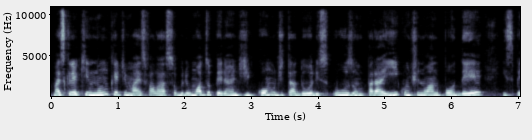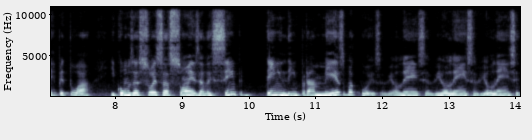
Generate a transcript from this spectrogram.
Mas creio que nunca é demais falar sobre o modus operandi de como ditadores usam para ir continuar no poder e se perpetuar. E como as suas ações, elas sempre tendem para a mesma coisa: violência, violência, violência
